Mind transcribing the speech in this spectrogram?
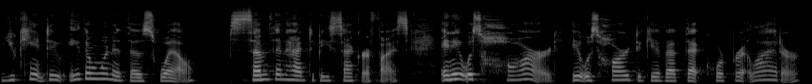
you can't do either one of those well. Something had to be sacrificed. And it was hard. It was hard to give up that corporate ladder.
